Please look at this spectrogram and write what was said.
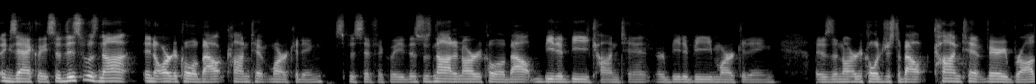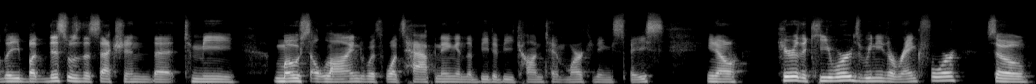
Exactly. So this was not an article about content marketing specifically. This was not an article about B2B content or B2B marketing. It was an article just about content very broadly, but this was the section that to me most aligned with what's happening in the B2B content marketing space. You know, here are the keywords we need to rank for. So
